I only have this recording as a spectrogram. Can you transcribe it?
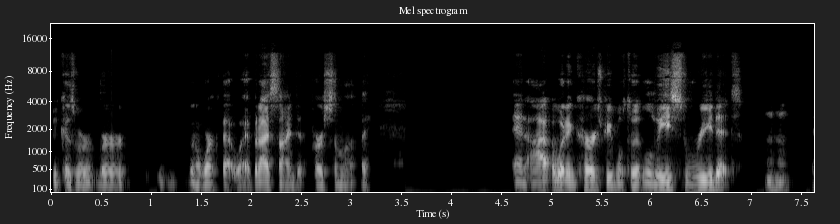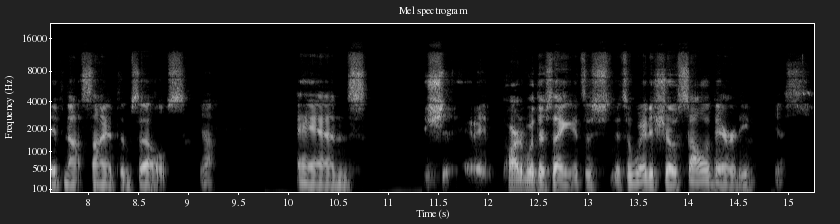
because we're we're we don't work that way, but I signed it personally. And I would encourage people to at least read it, Mhm. if not sign it themselves. Yeah. And sh- part of what they're saying it's a it's a way to show solidarity yes.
